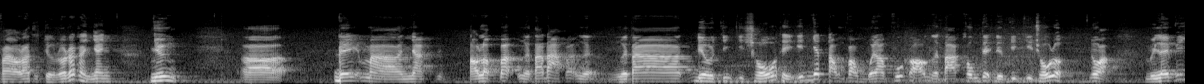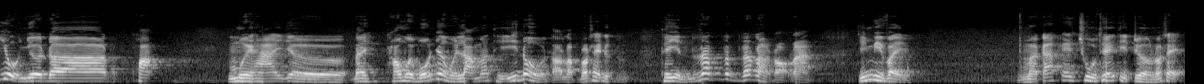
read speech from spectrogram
vào ra thị trường nó rất là nhanh. Nhưng à, để mà nhạc tạo lập á, người ta đạp á, người, người ta điều chỉnh chỉ số thì ít nhất trong vòng 15 phút đó người ta không thể điều chỉnh chỉ số được đúng không ạ? Mình lấy ví dụ như khoảng 12 giờ đây sau 14 giờ 15 á, thì ý đồ tạo lập nó sẽ được thể hiện rất rất rất là rõ ràng. Chính vì vậy mà các cái xu thế thị trường nó sẽ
